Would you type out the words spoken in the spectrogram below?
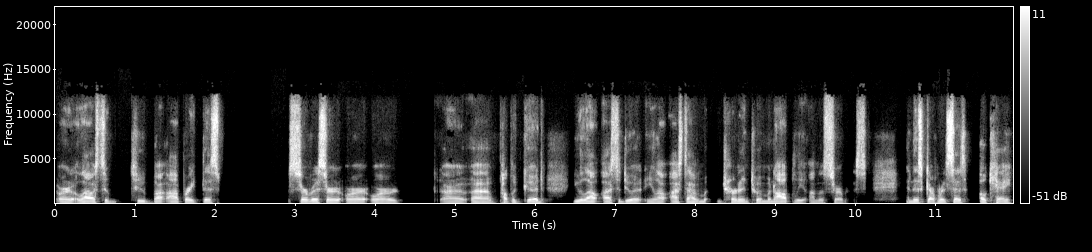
or allow us to to operate this service or or or uh, uh, public good. You allow us to do it, you allow us to have turn into a monopoly on the service. And this government says, "Okay,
